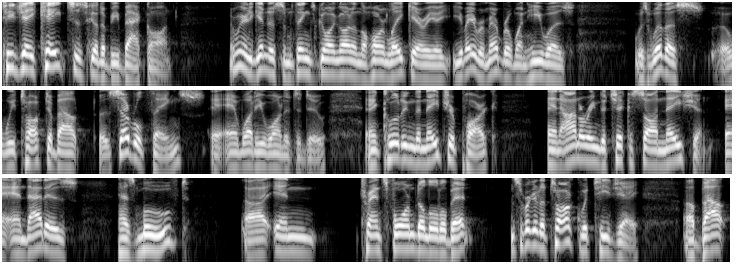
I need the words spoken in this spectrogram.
TJ Cates is going to be back on. And we're going to get into some things going on in the Horn Lake area. You may remember when he was was with us, uh, we talked about uh, several things and, and what he wanted to do, including the nature park and honoring the Chickasaw Nation, and that is has moved uh, in transformed a little bit. So we're going to talk with TJ about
